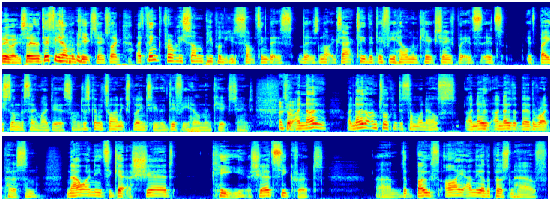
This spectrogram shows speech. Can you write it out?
Anyway, so the Diffie-Hellman key exchange, like I think probably some people use something that is that is not exactly the Diffie-Hellman key exchange, but it's it's it's based on the same idea. So I'm just going to try and explain to you the Diffie-Hellman key exchange. So I know I know that I'm talking to someone else. I know I know that they're the right person. Now I need to get a shared key, a shared secret um, that both I and the other person have,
